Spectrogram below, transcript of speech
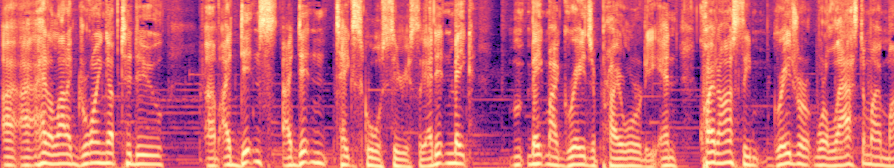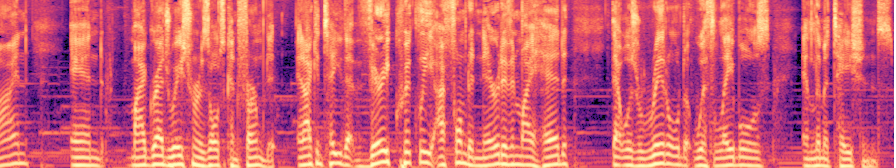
I, I had a lot of growing up to do. Um, I didn't I didn't take school seriously. I didn't make make my grades a priority. And quite honestly, grades were, were last in my mind and my graduation results confirmed it. And I can tell you that very quickly I formed a narrative in my head that was riddled with labels and limitations.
